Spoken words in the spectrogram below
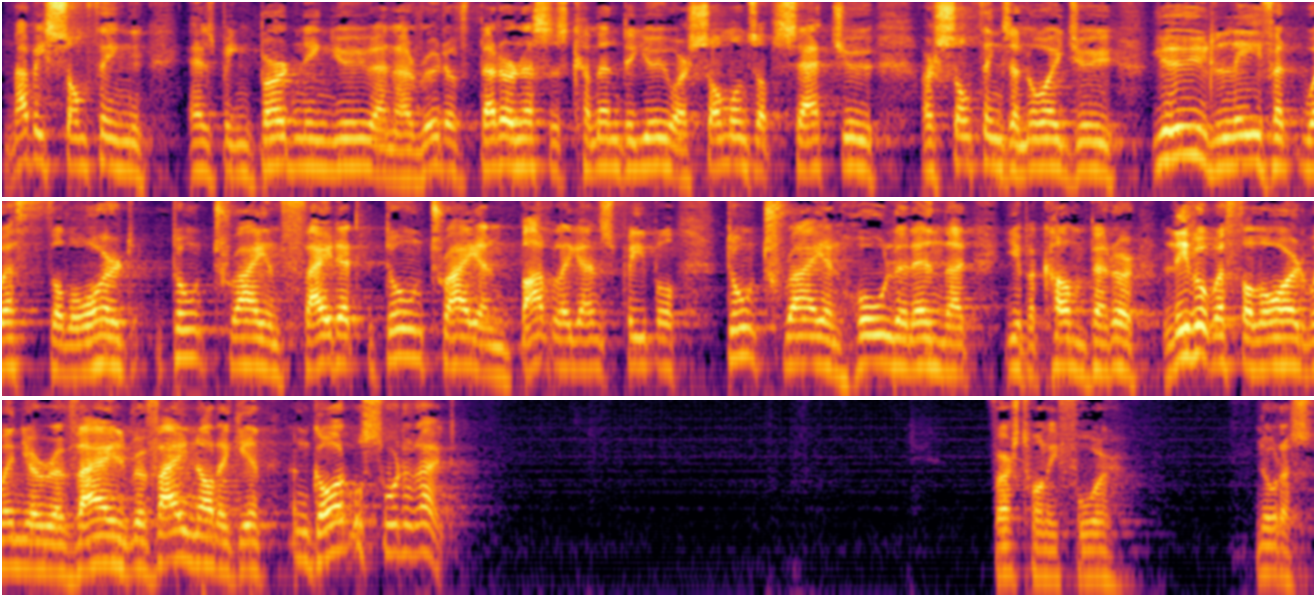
Maybe something has been burdening you, and a root of bitterness has come into you, or someone's upset you, or something's annoyed you. You leave it with the Lord. Don't try and fight it. Don't try and battle against people. Don't try and hold it in that you become bitter. Leave it with the Lord when you're reviled. Revile not again, and God will sort it out. Verse 24. Notice,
